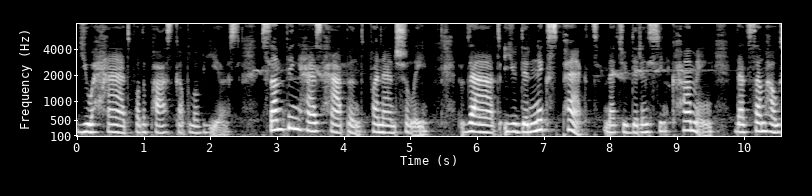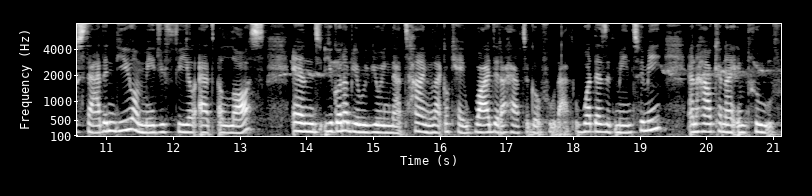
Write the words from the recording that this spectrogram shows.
you had for the past couple of years. Something has happened financially that you didn't expect, that you didn't see coming, that somehow saddened you or made you feel at a loss. And you're going to be reviewing that time. You're like, okay, why did I have to go through that? What does it mean to me? And how can I improve?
